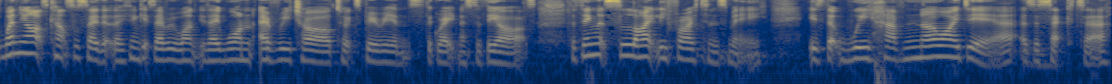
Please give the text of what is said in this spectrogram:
when the Arts Council say that they think it's everyone, they want every child to experience the greatness of the arts. The thing that slightly frightens me is that we have no idea as a sector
